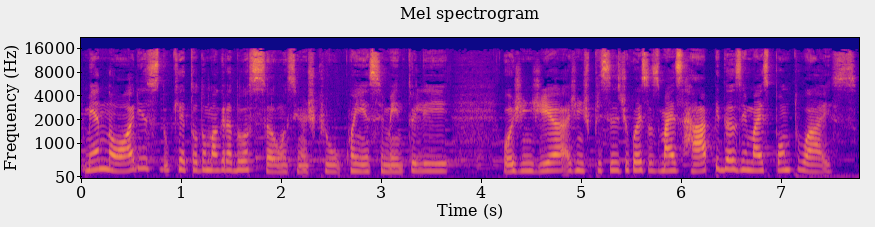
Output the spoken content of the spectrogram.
menores do que toda uma graduação, assim, eu acho que o conhecimento ele Hoje em dia a gente precisa de coisas mais rápidas e mais pontuais.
